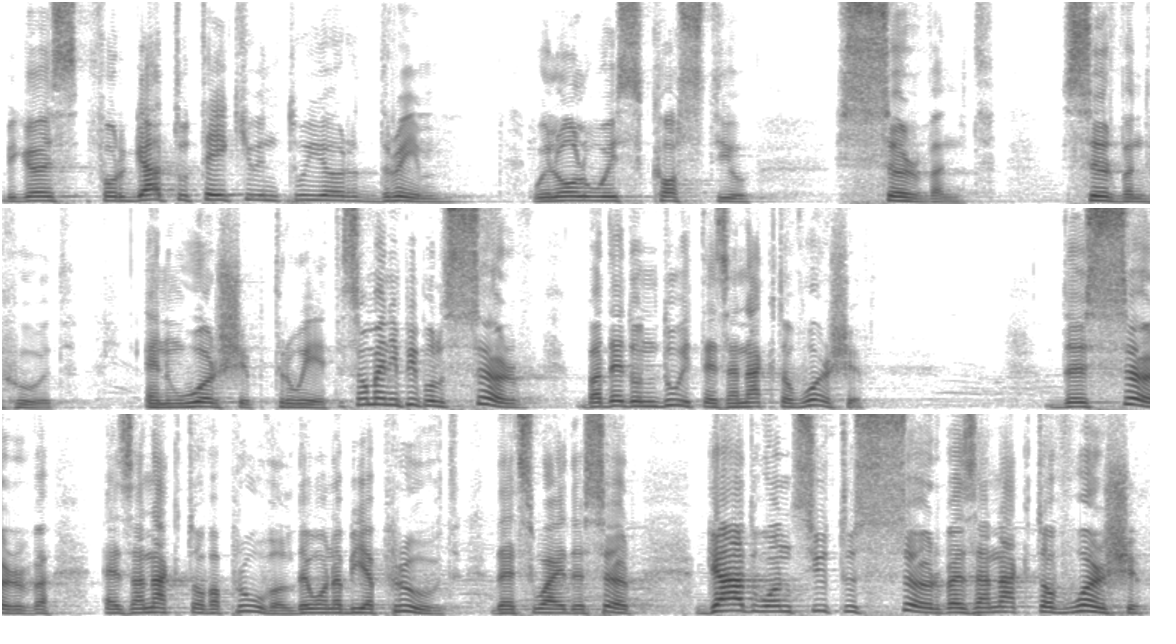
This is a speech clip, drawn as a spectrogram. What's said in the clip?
because for God to take you into your dream will always cost you servant, servanthood, and worship through it. So many people serve, but they don't do it as an act of worship. They serve as an act of approval. They want to be approved. That's why they serve. God wants you to serve as an act of worship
